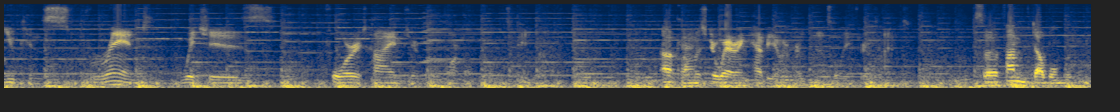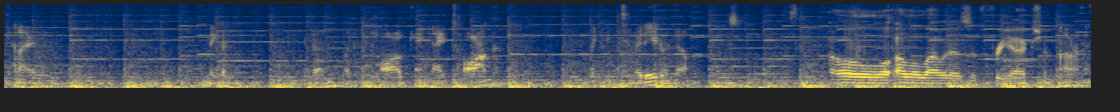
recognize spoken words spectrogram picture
you can sprint, which is four times your normal speed. Okay. Unless you're wearing heavy armor, then it's only three times. So if I'm double moving, can I make a, make a like a talk? Can I talk? Like intimidate or no? I'll I'll allow it as a free action. All right.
